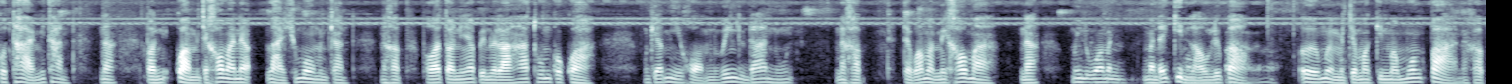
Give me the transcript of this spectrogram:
กดถ่ายไม่ทันนะ ตอนนี้กว่ามันจะเข้ามาเนี่ยหลายชั่วโมงเหมือนกันนะครับ เพราะว่าตอนนี้เป็นเวลาห้าทุ่มกว่าเมื่อกี้มีของมันวิ่งอยู่ด้านนู้นนะครับ แต่ว่ามันไม่เข้ามานะ ไม่รู้ว่ามันมันได้กลิ่นเราหรือเปล่า เออเหมือนมันจะมากินมะม่วงป่านะครับ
